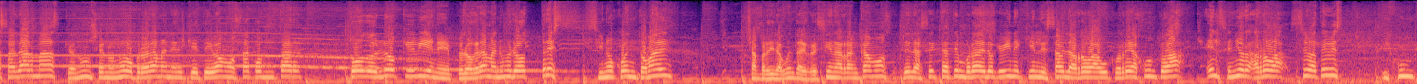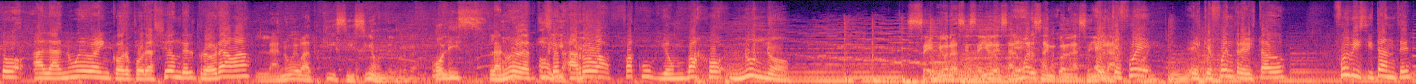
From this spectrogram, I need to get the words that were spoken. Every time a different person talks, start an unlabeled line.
Las alarmas que anuncian un nuevo programa en el que te vamos a contar todo lo que viene. Programa número 3, si no cuento mal. Ya perdí la cuenta y recién arrancamos de la sexta temporada de lo que viene. Quien les habla, arroba U Correa, junto a el señor arroba Seba Tevez y junto a la nueva incorporación del programa.
La nueva adquisición del programa.
Olis.
La nueva adquisición,
Olis.
arroba Facu-Nuno.
Señoras y señores, almuerzan con la señora.
El que fue, el que fue entrevistado, fue visitante,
